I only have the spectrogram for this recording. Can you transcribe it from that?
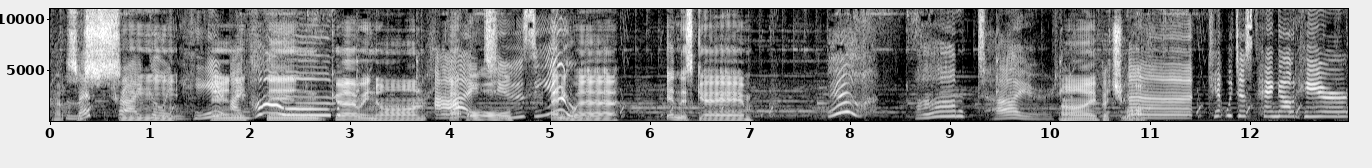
That. Let's try see going here. I'm anything home. going on I at all, choose you. anywhere in this game. Phew, I'm tired. I bet you are. Uh, can't we just hang out here?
